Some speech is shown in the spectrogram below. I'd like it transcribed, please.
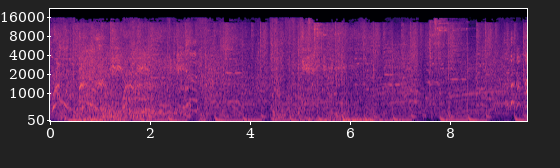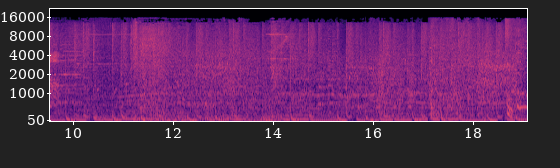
Whoa! Uh-huh.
